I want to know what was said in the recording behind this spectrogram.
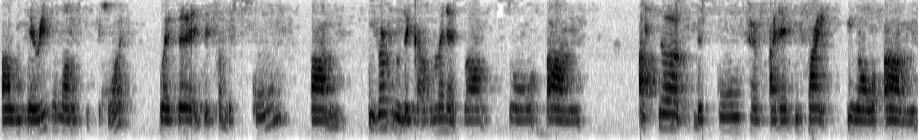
um, there is a lot of support, whether is it from the school, um, even from the government as well. So um, after the schools have identified, you know, um,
